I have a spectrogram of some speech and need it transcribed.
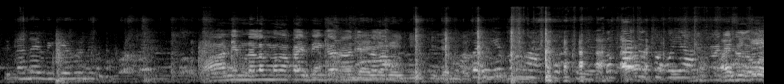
Si nanay, bigyan mo din. Anim na lang mga kaibigan, anim na lang. Pahingi pa nga po. Magkano to kuya? Ah, sige.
